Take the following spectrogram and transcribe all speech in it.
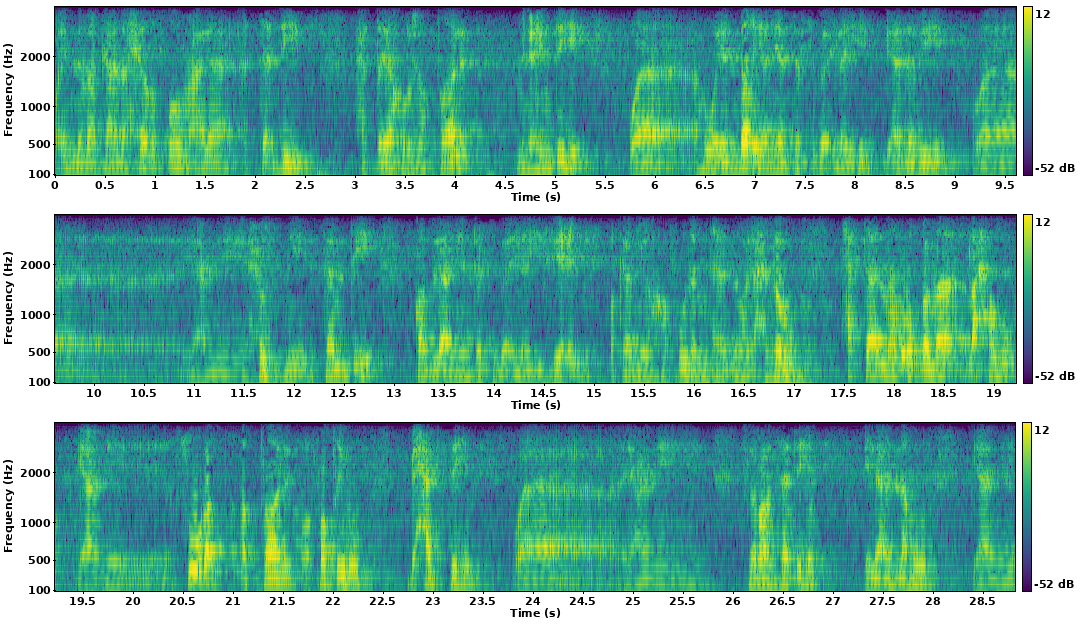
وإنما كان حرصهم على التأديب حتى يخرج الطالب من عنده وهو ينبغي أن ينتسب إليه بأدبه ويعني حسن سمته قبل أن ينتسب إليه في علمه وكانوا يخافون من هذا ويحذرون. حتى أنهم ربما لاحظوا يعني صورة الطالب وفطنوا بحدثهم ويعني فراستهم إلى أنه يعني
